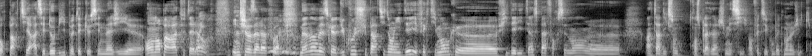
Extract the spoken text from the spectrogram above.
Pour partir, ah c'est Dobby, peut-être que c'est une magie. euh, on en parlera tout à l'heure. Une chose à la fois. Non, non, parce que du coup, je suis parti dans l'idée, effectivement, que euh, Fidelitas, pas forcément euh, interdiction de transplantage, mais si, en fait, c'est complètement logique.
